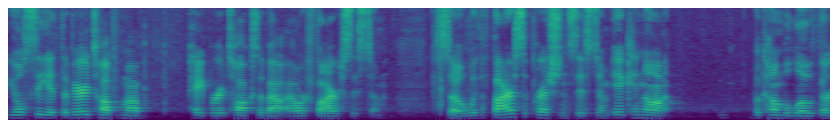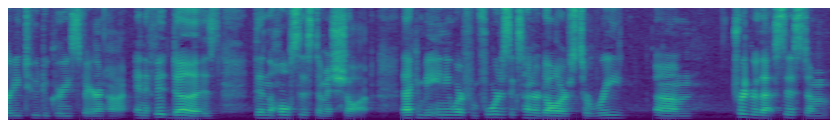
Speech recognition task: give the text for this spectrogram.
you'll see at the very top of my paper, it talks about our fire system. So with a fire suppression system, it cannot become below 32 degrees Fahrenheit. And if it does, then the whole system is shot. That can be anywhere from four to six hundred dollars to re, um, trigger that system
